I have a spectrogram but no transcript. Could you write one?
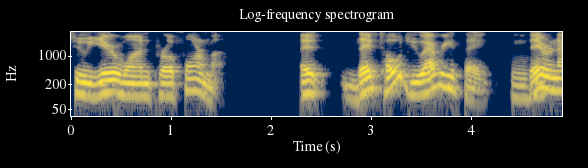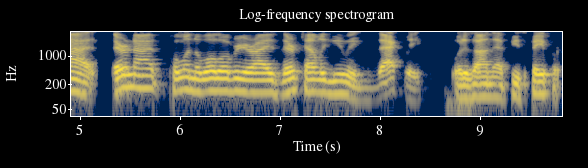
to year one pro forma. It, they've told you everything. Mhm. They're not they're not pulling the wool over your eyes. They're telling you exactly what is on that piece of paper.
